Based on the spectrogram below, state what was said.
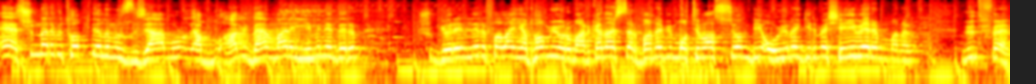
Evet şunları bir toplayalım hızlıca. Bu, ya bu, abi ben var ya yemin ederim şu görevleri falan yapamıyorum arkadaşlar. Bana bir motivasyon, bir oyuna girme şeyi verin bana. Lütfen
